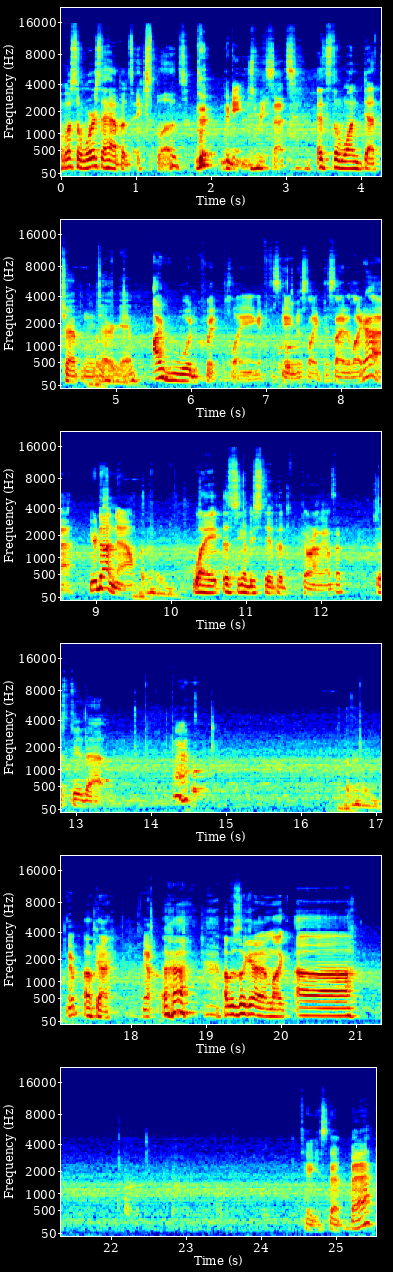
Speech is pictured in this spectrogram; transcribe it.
What's the worst that happens? Explodes. the game just resets. It's the one death trap in the entire game. I would quit playing if this game just, like, decided, like, ah, you're done now. Wait, this is gonna be stupid. Go around the outside. Just do that. Alright. Nope. Okay. Yep. I was looking at it. I'm like, uh. Take a step back.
